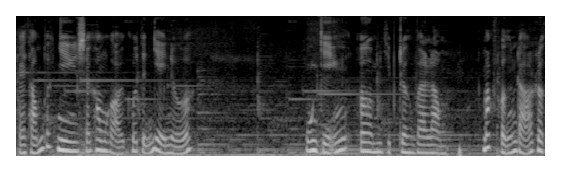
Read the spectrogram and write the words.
hệ thống tất nhiên sẽ không gọi cô tỉnh dậy nữa. Quân diễn ôm diệp trần vào lòng, mắt vẫn đỏ rực.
